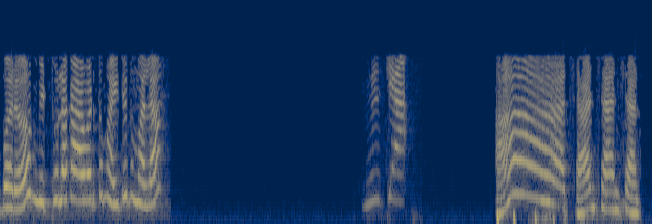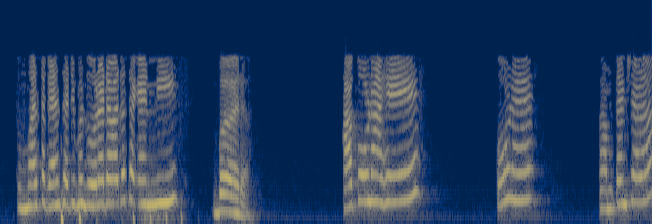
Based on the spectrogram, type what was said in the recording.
बरं मिठूला काय आवडतं माहितीये तुम्हाला? हा छान छान छान. तुम्हा सगळ्यांसाठी मग जोरा डावाचा सगळ्यांनी? बरं. हा कोण आहे? कोण आहे? भामटाण शाळा?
